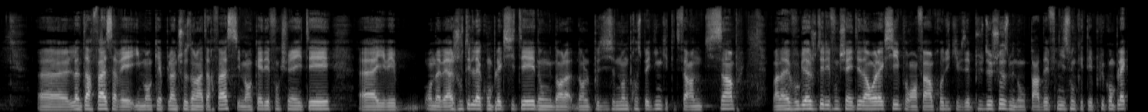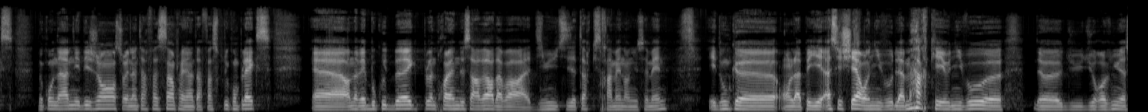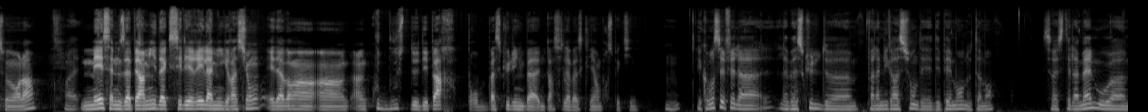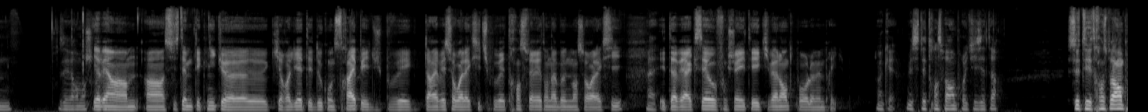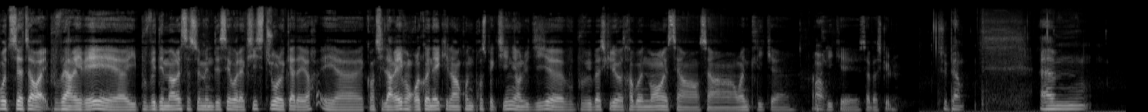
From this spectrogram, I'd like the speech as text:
Euh, l'interface avait, il manquait plein de choses dans l'interface, il manquait des fonctionnalités, euh, il y avait, on avait ajouté de la complexité, donc dans, la, dans le positionnement de prospecting qui était de faire un outil simple, ben, on avait voulu ajouter des fonctionnalités dans Wallaxy pour en faire un produit qui faisait plus de choses, mais donc par définition qui était plus complexe. Donc on a amené des gens sur une interface simple à une interface plus complexe. Euh, on avait beaucoup de bugs, plein de problèmes de serveur, d'avoir 10 000 utilisateurs qui se ramènent en une semaine. Et donc, euh, on l'a payé assez cher au niveau de la marque et au niveau euh, du, du, revenu à ce moment-là. Ouais. Mais ça nous a permis d'accélérer la migration et d'avoir un, un, un, coup de boost de départ pour basculer une, une partie de la base client prospecting. Mhm. Et comment s'est fait la, la, bascule de, enfin la migration des, des paiements notamment? C'est resté la même ou vous avez vraiment changé Il y avait un, un système technique euh, qui reliait tes deux comptes Stripe et tu pouvais, t'arrivais sur Wallaxy, tu pouvais transférer ton abonnement sur Wallaxy ouais. et tu avais accès aux fonctionnalités équivalentes pour le même prix. Ok, mais c'était transparent pour l'utilisateur? C'était transparent pour l'utilisateur, ouais. il pouvait arriver et euh, il pouvait démarrer sa semaine d'essai Wallaxy, c'est toujours le cas d'ailleurs. Et euh, quand il arrive, on reconnaît qu'il a un compte prospecting et on lui dit euh, vous pouvez basculer votre abonnement et c'est un, one click, un wow. clic et ça bascule. Super.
